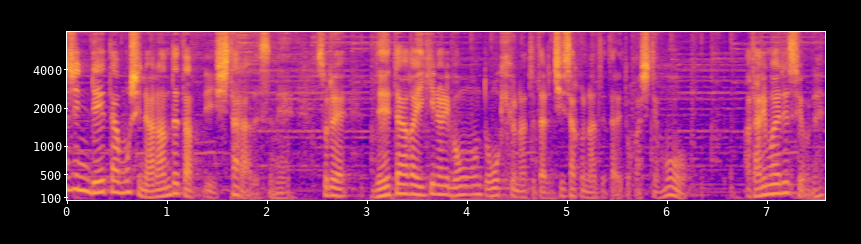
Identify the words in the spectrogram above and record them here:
じにデータもし並んでたりしたらですねそれデータがいきなりボーンと大きくなってたり小さくなってたりとかしても当たり前ですよね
